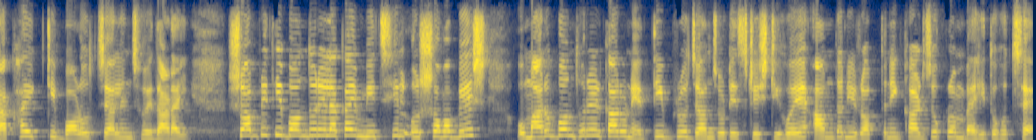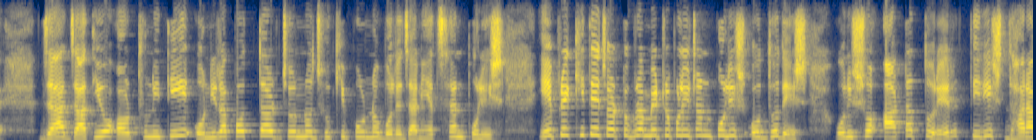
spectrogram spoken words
রাখা একটি বড় চ্যালেঞ্জ হয়ে দাঁড়ায়। সম্প্রতি বন্দর এলাকায় মিছিল ও সমাবেশ ও মানববন্ধনের কারণে তীব্র যানজটের সৃষ্টি হয়ে আমদানি রপ্তানি কার্যক্রম ব্যাহত হচ্ছে, যা জাতীয় অর্থনীতি ও নিরাপত্তার জন্য ঝুঁকিপূর্ণ বলে জানিয়েছেন পুলিশ। এ প্রেক্ষিতে চট্টগ্রাম মেট্রোপলিটন পুলিশ অধ্যাদেশ উনিশশো আটাত্তরের তিরিশ ধারা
